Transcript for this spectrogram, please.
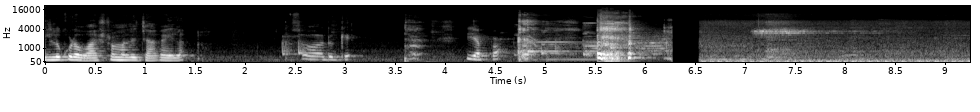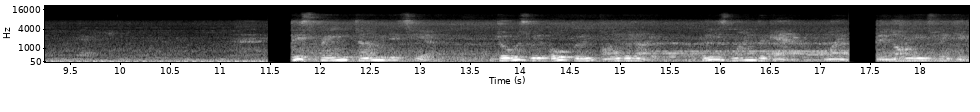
ಇಲ್ಲೂ ಕೂಡ ವಾಶ್ರೂಮಲ್ಲಿ ಜಾಗ ಇಲ್ಲ. ಸೊ ಅದಕ್ಕೆ ಯಪ್ಪ This train terminates here. Doors will open on the right. Please mind the gap while belongings with you.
